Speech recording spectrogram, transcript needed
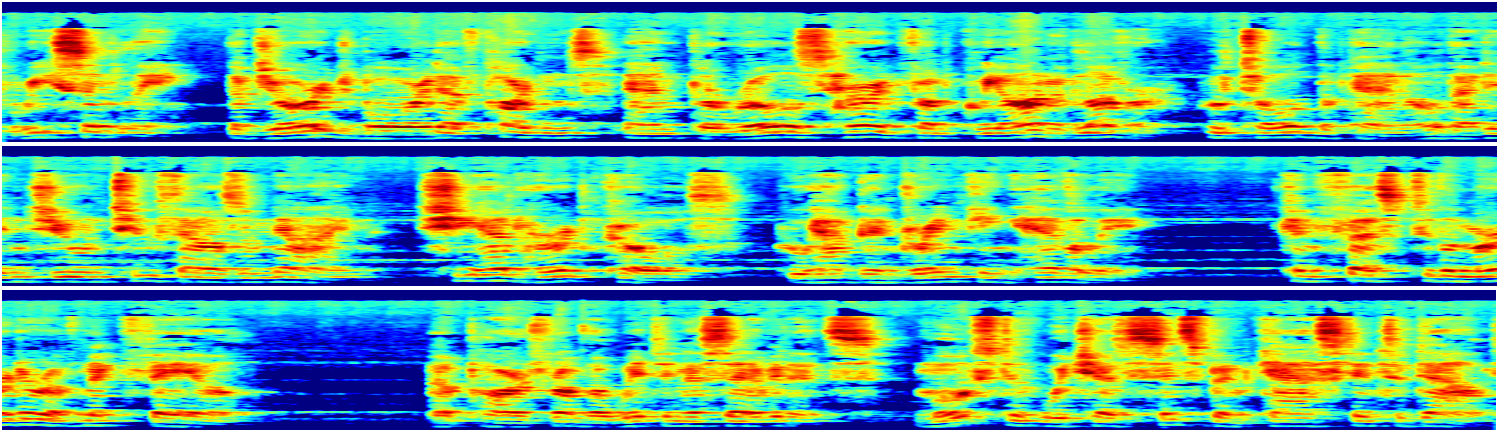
recently, the Georgia Board of Pardons and Paroles heard from Quiana Glover, who told the panel that in June 2009, She had heard Coles, who had been drinking heavily, confess to the murder of MacPhail. Apart from the witness evidence, most of which has since been cast into doubt,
